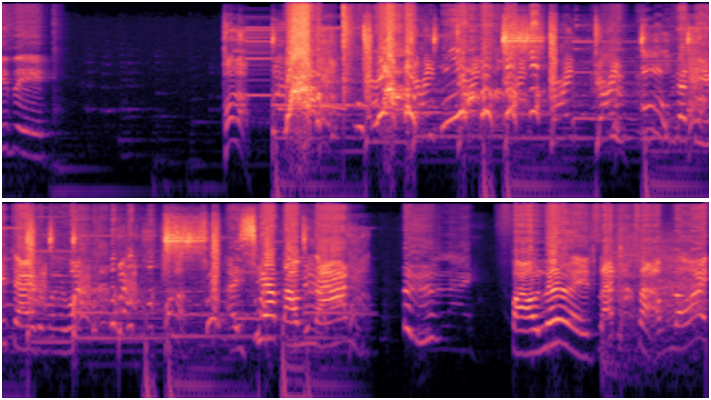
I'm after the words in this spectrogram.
ที่สี่ Hold up. มึงจะดีใจทำไมวะ ไอเชี่ยตำนานฟาวเลอร์ไอสัตว์สามร้อย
